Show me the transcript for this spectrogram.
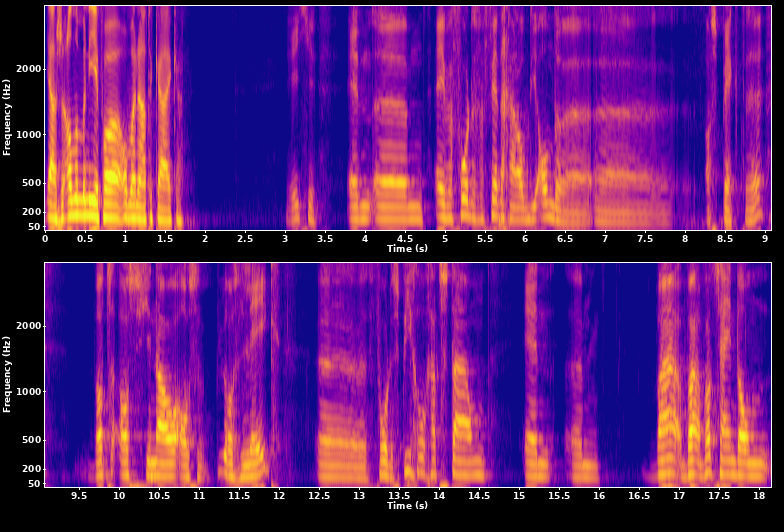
ja, is een andere manier voor, om er naar te kijken. Jeetje. En um, even voordat we verder gaan over die andere uh, aspecten. Wat als je nou als, puur als leek voor de spiegel gaat staan en um, Waar, wat zijn dan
